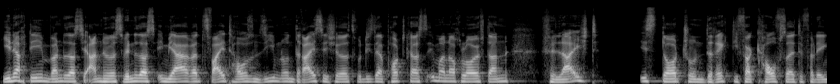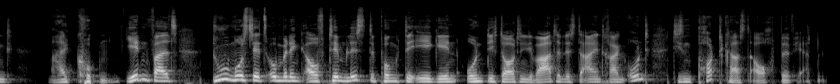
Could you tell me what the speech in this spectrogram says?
je nachdem, wann du das hier anhörst, wenn du das im Jahre 2037 hörst, wo dieser Podcast immer noch läuft, dann vielleicht ist dort schon direkt die Verkaufsseite verlinkt mal gucken. Jedenfalls, du musst jetzt unbedingt auf timliste.de gehen und dich dort in die Warteliste eintragen und diesen Podcast auch bewerten.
